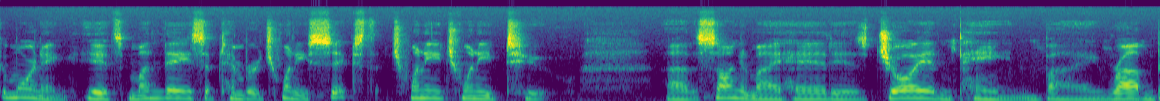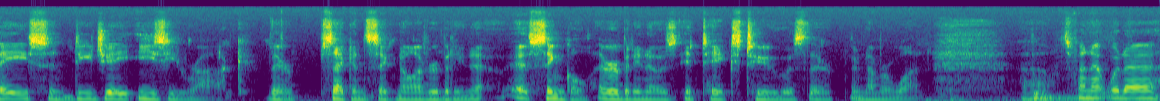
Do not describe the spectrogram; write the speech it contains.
Good morning. It's Monday, September 26th, 2022. Uh, the song in my head is Joy and Pain by Rob Base and DJ E-Z Rock. Their second signal, everybody know, uh, single, everybody knows It Takes Two was their, their number one. Uh, let's find out what uh,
